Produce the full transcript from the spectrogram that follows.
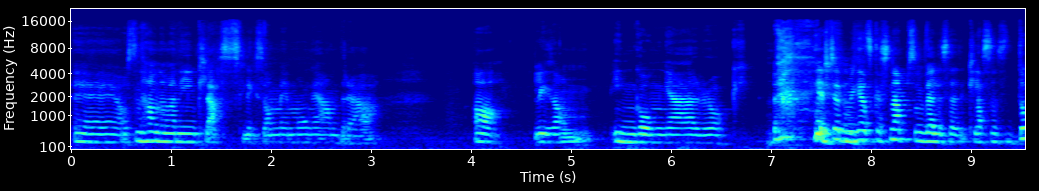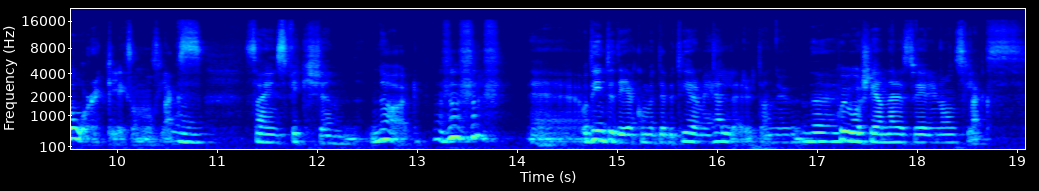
Eh, och sen hamnar man i en klass liksom med många andra, ja, liksom ingångar och jag kände mig ganska snabbt som väldigt så klassens dork, liksom någon slags mm. science fiction-nörd. eh, och det är inte det jag kommer debutera med heller, utan nu Nej. sju år senare så är det någon slags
